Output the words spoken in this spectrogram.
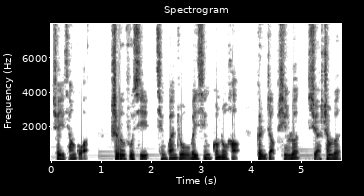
学习强国。申论复习，请关注微信公众号，跟着评论学申论。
